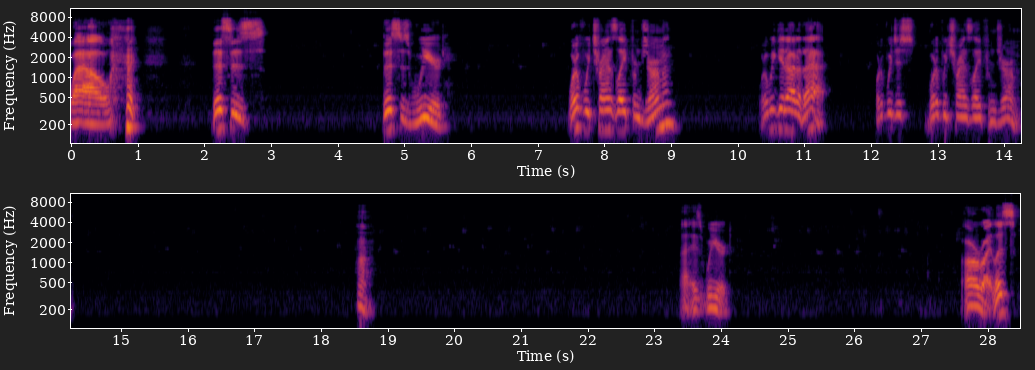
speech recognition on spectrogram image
Wow. this is this is weird. What if we translate from German? What do we get out of that? What if we just what if we translate from German? Huh. That is weird. Alright, let's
